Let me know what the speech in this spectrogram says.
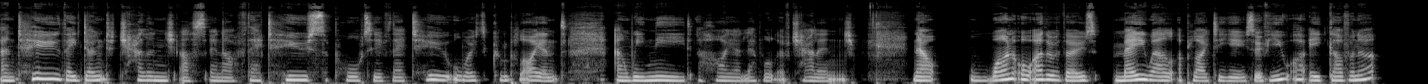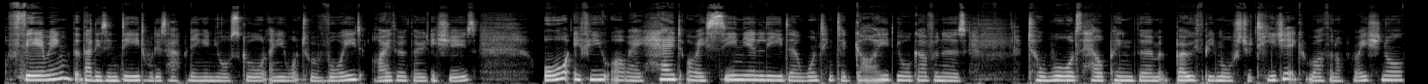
And two, they don't challenge us enough. They're too supportive. They're too almost compliant. And we need a higher level of challenge. Now, one or other of those may well apply to you. So if you are a governor fearing that that is indeed what is happening in your school and you want to avoid either of those issues, or if you are a head or a senior leader wanting to guide your governors towards helping them both be more strategic rather than operational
